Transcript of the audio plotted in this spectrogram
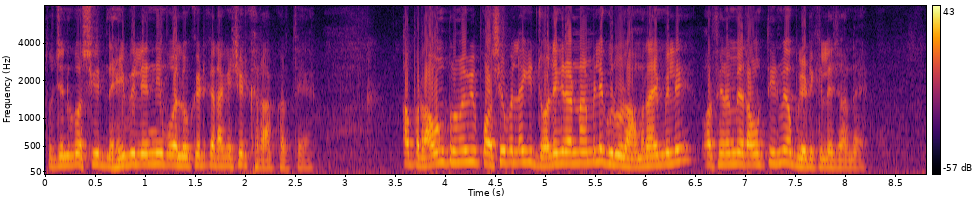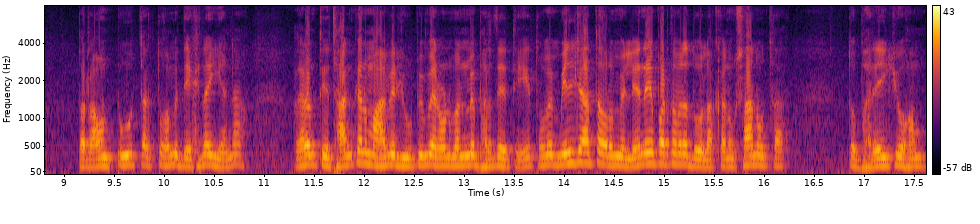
तो जिनको सीट नहीं भी लेनी, वो एलोकेट करा के सीट ख़राब करते हैं। अब राउंड टू में भी पॉसिबल है कि जौली ग्रांड ना मिले, गुरु राम राय मिले, और फिर हमें राउंड तीन में अपग्रेड के लिए जाना है। पर राउंड टू तक तो हमें देखना ही है ना अगर हम तीर्थांकर महावीर यूपी में राउंड वन में भर देते तो हमें मिल जाता और हमें लेना ही पड़ता मतलब दो लाख का नुकसान होता। तो भरे ही क्यों हम?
